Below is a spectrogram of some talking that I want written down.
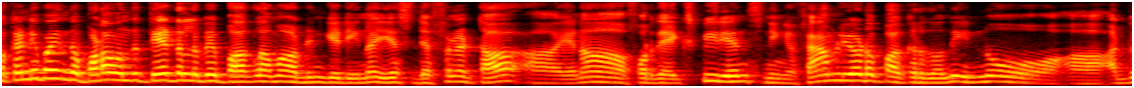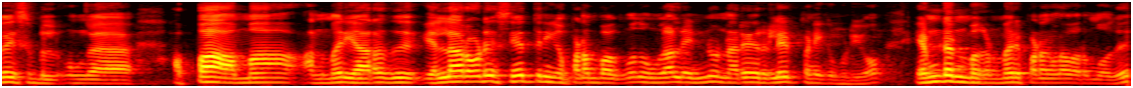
ஸோ கண்டிப்பாக இந்த படம் வந்து தேட்டரில் போய் பார்க்கலாமா அப்படின்னு கேட்டிங்கன்னா எஸ் டெஃபினட்டாக ஏன்னா ஃபார் த எக்ஸ்பீரியன்ஸ் நீங்கள் ஃபேமிலியோட பார்க்குறது வந்து இன்னும் அட்வைசபிள் உங்கள் அப்பா அம்மா அந்த மாதிரி யாராவது எல்லாரோடையும் சேர்த்து நீங்கள் படம் பார்க்கும்போது உங்களால் இன்னும் நிறைய ரிலேட் பண்ணிக்க முடியும். எம்டன் மகன் மாதிரி படங்கள்லாம் வரும்போது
